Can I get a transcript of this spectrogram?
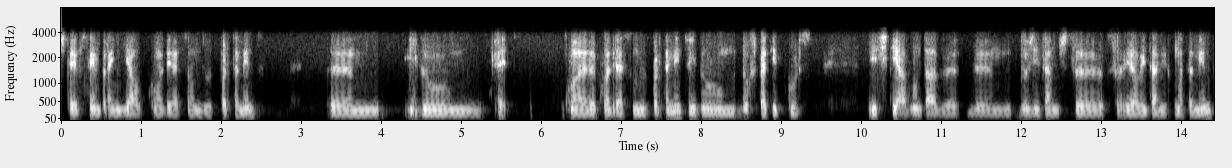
esteve sempre em diálogo com a direção do departamento um, e do, é, com, a, com, a, direção do departamento e do, do respectivo curso. Existia a vontade de, de, dos exames se, se realizarem remotamente,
